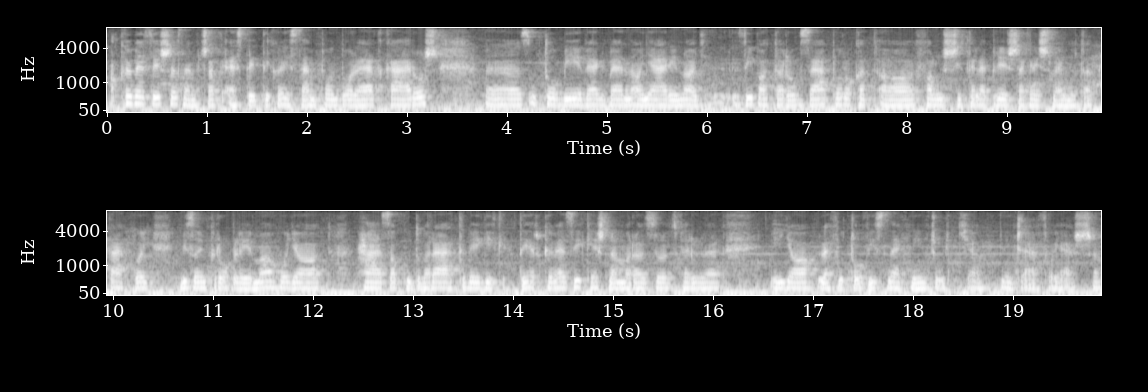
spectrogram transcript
a kövezés az nem csak esztétikai szempontból lehet káros. Az utóbbi években a nyári nagy zivatarok, záporokat a falusi településeken is megmutatták, hogy bizony probléma, hogy a házak udvarát végig térkövezik, és nem marad zöld felület. Így a lefutó víznek nincs útja, nincs elfolyása.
